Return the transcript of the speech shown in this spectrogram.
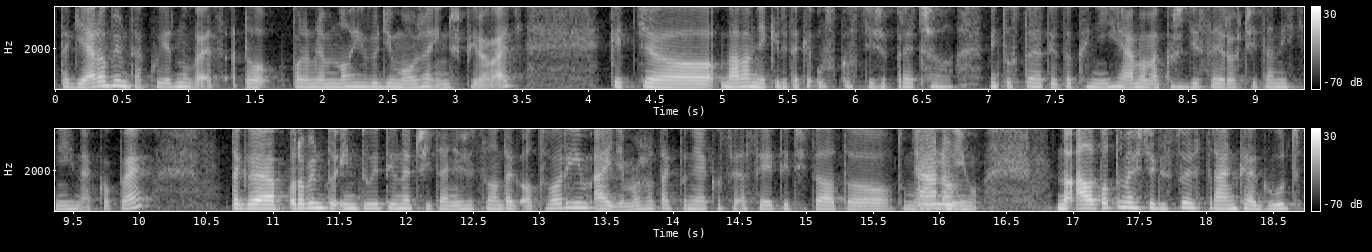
Tak ja robím takú jednu vec a to podľa mňa mnohých ľudí môže inšpirovať. Keď uh, mám niekedy také úzkosti, že prečo mi tu stoja tieto knihy a mám akože 10 rozčítaných kníh na kope, tak ja robím to intuitívne čítanie, že sa len tak otvorím a ide. Možno takto nejako si asi aj ty čítala to, tú moju Áno. knihu. No ale potom ešte existuje stránka Good,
